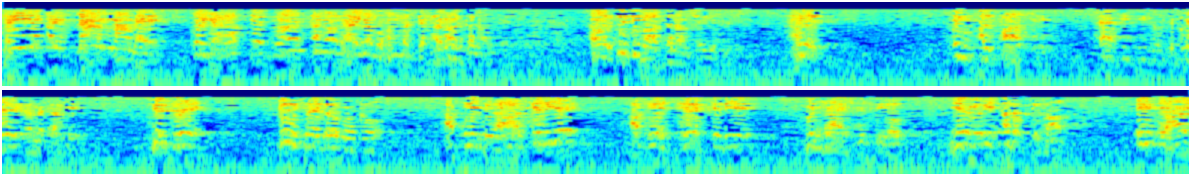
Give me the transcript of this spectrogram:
شریعت اور اسلام نام ہے۔ تو یا رب کے قرآن کا نام ہے یا محمد کے فرمان کا نام ہے۔ اور کسی بات کا نام شریعت نہیں۔ ہمیں ان الفاظ سے ایسی چیزوں سے پریل کرنا چاہیے جس سے دوسرے لوگوں کو اپنی بہار کے لیے، اپنے شرک کے لیے گنجائش ملتی ہو۔ یہ میری ادب کے ساتھ، انتہائی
